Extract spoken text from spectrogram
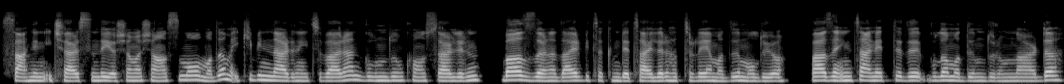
sahnenin içerisinde yaşama şansım olmadı ama 2000'lerden itibaren bulunduğum konserlerin bazılarına dair bir takım detayları hatırlayamadığım oluyor. Bazen internette de bulamadığım durumlarda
